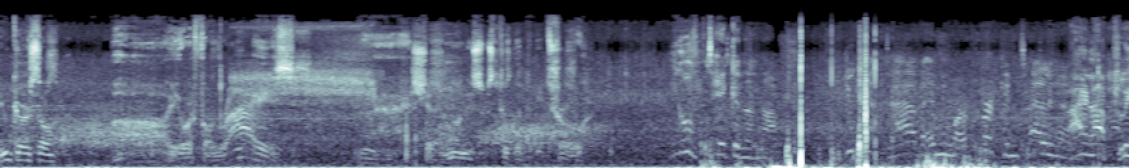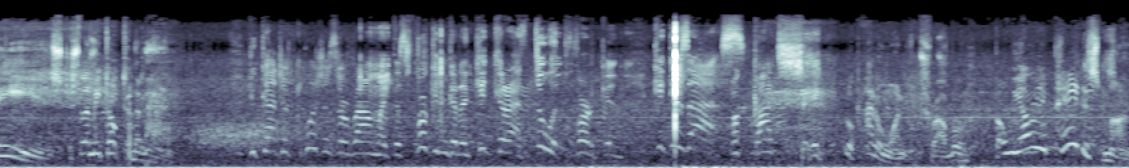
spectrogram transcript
You, Gersel? Oh, you were for Rais. Ah, I should have known this was too good to be true. You've taken enough. You can't have any more frickin' tell him. Isla, please. Just let me talk to the man. You can't just push us around like this. Frickin' gonna kick your ass. Do it, Firkin. Kick his ass. For God's sake. Look, I don't want any trouble. But we already paid this month.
